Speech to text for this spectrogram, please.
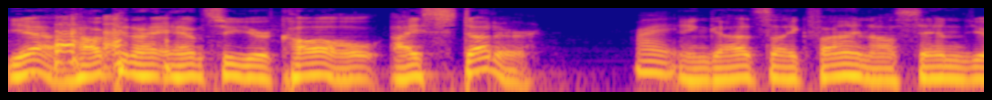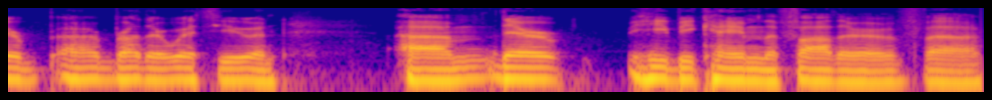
Yeah, how can I answer your call? I stutter. Right. And God's like, fine, I'll send your uh, brother with you. And um, there he became the father of uh,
